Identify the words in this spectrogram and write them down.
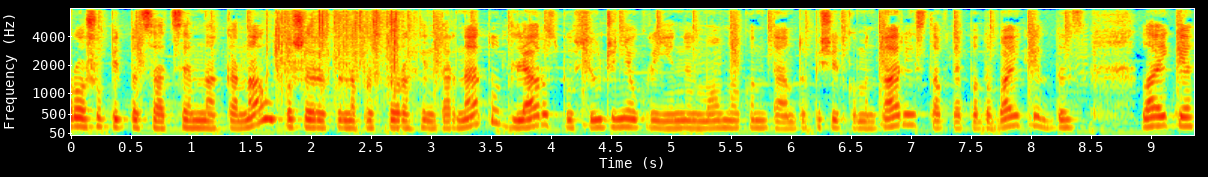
прошу підписатися на канал, поширити на просторах інтернету для розповсюдження україномовного контенту. Пишіть коментарі, ставте подобайки, дизлайки,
